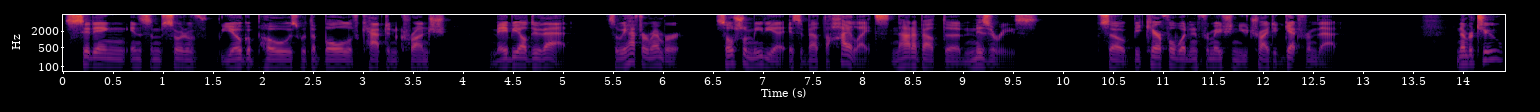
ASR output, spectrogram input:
sitting in some sort of yoga pose with a bowl of Captain Crunch. Maybe I'll do that. So we have to remember social media is about the highlights, not about the miseries. So be careful what information you try to get from that. Number two,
